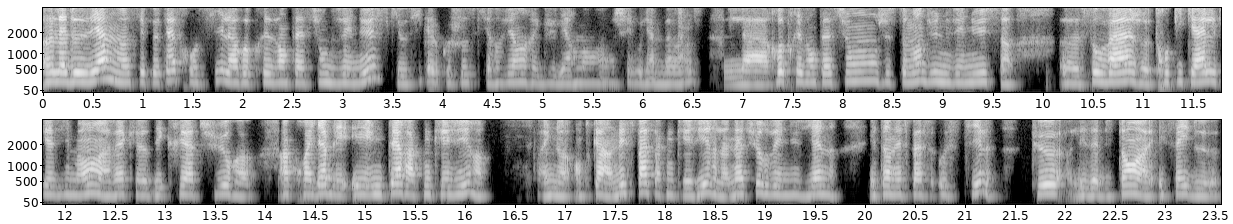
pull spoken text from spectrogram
Euh, la deuxième, c'est peut-être aussi la représentation de Vénus, qui est aussi quelque chose qui revient régulièrement chez William Burroughs. La représentation justement d'une Vénus sauvage, tropicale quasiment, avec des créatures incroyables et, une terre à conquérir. en tout cas, un espace à conquérir. La nature vénusienne est un espace hostile que les habitants essayent de,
